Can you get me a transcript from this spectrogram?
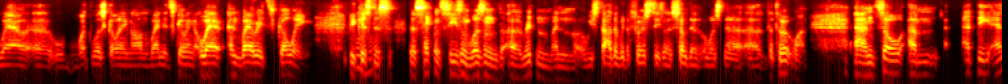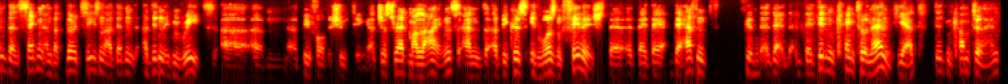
where uh, what was going on, when it's going, where and where it's going, because mm-hmm. this the second season wasn't uh, written when we started with the first season, so that was the uh, the third one, and so um, at the end, the second and the third season, I didn't I didn't even read uh, um, before the shooting. I just read my lines, and uh, because it wasn't finished, they, they, they haven't they, they, didn't came to an end yet, didn't come to an end.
